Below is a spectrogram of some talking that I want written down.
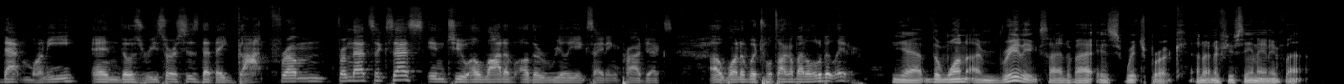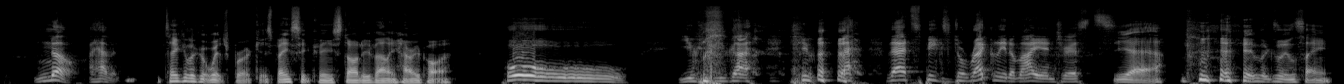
that money and those resources that they got from from that success into a lot of other really exciting projects. Uh, one of which we'll talk about a little bit later. Yeah, the one I'm really excited about is Witchbrook. I don't know if you've seen any of that. No, I haven't. Take a look at Witchbrook. It's basically Stardew Valley Harry Potter. Oh, you you got you that, that speaks directly to my interests. Yeah. it looks insane.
